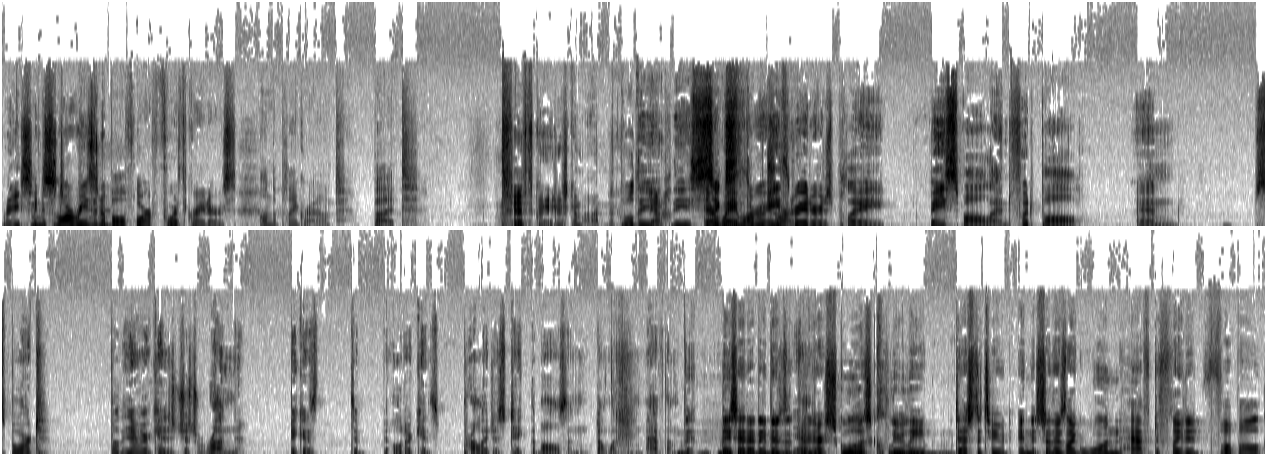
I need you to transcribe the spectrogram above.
Racist. I mean, it's more reasonable for fourth graders on the playground, but fifth graders. Come on. Well, the Yeah. the sixth way more through mature. eighth graders play baseball and football and sport, but the younger kids just run because the older kids probably just take the balls and don't let them have them. Th- They say that they, there's, Yeah. their school is clearly destitute, and so there's like one half deflated football,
